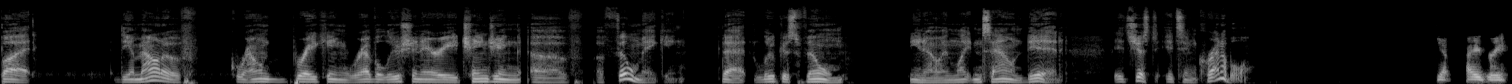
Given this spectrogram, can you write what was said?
But the amount of groundbreaking, revolutionary changing of of filmmaking that Lucasfilm, you know, and Light and Sound did. It's just it's incredible. Yep, I agree.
